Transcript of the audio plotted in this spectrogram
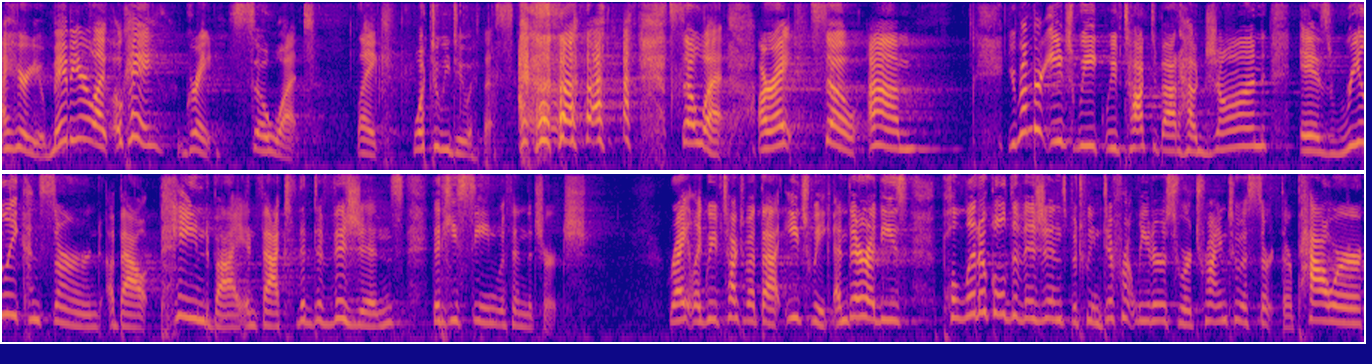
I hear you. Maybe you're like, okay, great. So what? Like, what do we do with this? so what? All right? So, um, you remember each week we've talked about how John is really concerned about, pained by, in fact, the divisions that he's seen within the church right? Like we've talked about that each week. And there are these political divisions between different leaders who are trying to assert their power.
